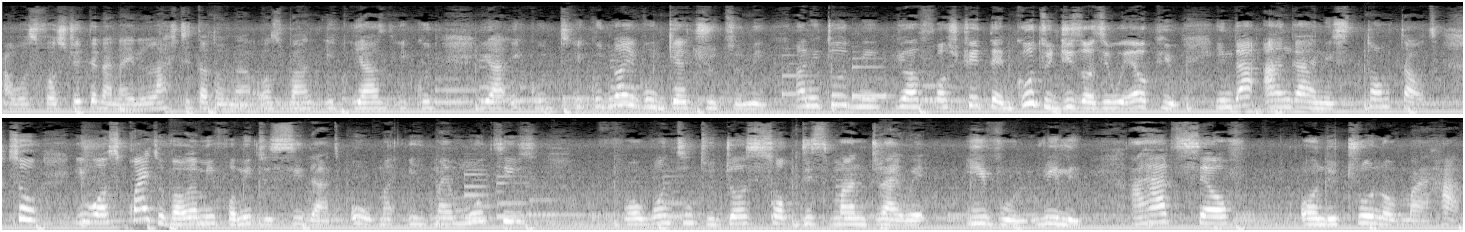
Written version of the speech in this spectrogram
I was frustrated and I lashed it out on my husband. He, he, has, he could, yeah, he could, he could not even get through to me. And he told me, "You are frustrated. Go to Jesus. He will help you." In that anger, and he stomped out. So it was quite overwhelming for me to see that. Oh, my my motives for wanting to just suck this man dry were evil. Really, I had self on the throne of my heart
